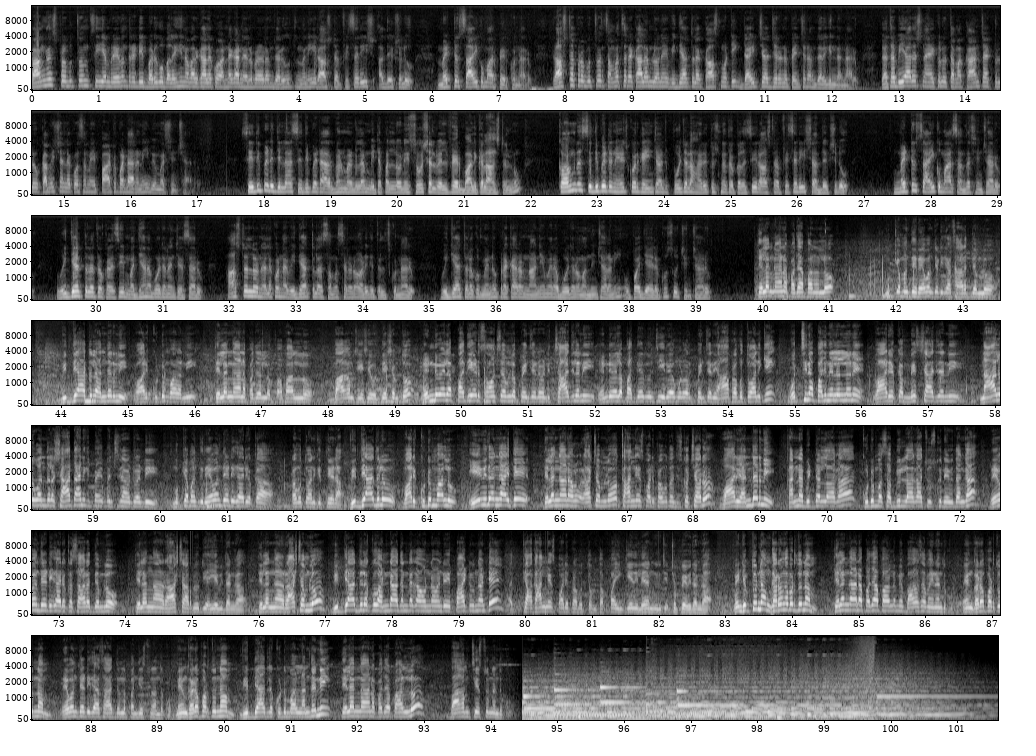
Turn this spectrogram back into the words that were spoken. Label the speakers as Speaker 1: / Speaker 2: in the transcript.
Speaker 1: కాంగ్రెస్ ప్రభుత్వం సీఎం రేవంత్ రెడ్డి బడుగు బలహీన వర్గాలకు అండగా నిలబడడం జరుగుతుందని రాష్ట్ర ఫిషరీస్ అధ్యక్షులు మెట్టు సాయి కుమార్ పేర్కొన్నారు. రాష్ట్ర ప్రభుత్వం సంవత్సర కాలంలోనే విద్యార్థుల కాస్మోటిక్ డైట్ ఛార్జీలను పెంచడం జరిగిందన్నారు. గత బీఆర్ఎస్ నాయకులు తమ కాంట్రాక్టులు కమిషన్ల కోసమే పాటుపడ్డారని విమర్శించారు. సిద్దిపేట జిల్లా సిద్దిపేట అర్బన్ మండలం మిటపల్లిలోని సోషల్ వెల్ఫేర్ బాలికల హాస్టల్ను కాంగ్రెస్ సిద్దిపేట నియోజకవర్గ ఇన్ఛార్జ్ పూజల హరికృష్ణతో కలిసి రాష్ట్ర ఫిషరీస్ అధ్యక్షుడు మెట్టు సాయి కుమార్ సందర్శించారు. విద్యార్థులతో కలిసి మధ్యాహ్న భోజనం చేశారు. హాస్టల్లో నెలకొన్న విద్యార్థుల సమస్యలను అడిగి తెలుసుకున్నారు. విద్యార్థులకు మెను ప్రకారం నాణ్యమైన భోజనం అందించాలని ఉపాధ్యాయులకు సూచించారు.
Speaker 2: తెలంగాణ పదాపాలనలో ముఖ్యమంత్రి రేవంత్ రెడ్డి గారి సారథ్యంలో విద్యార్థులందరినీ వారి కుటుంబాలని తెలంగాణ ప్రజల పాలనలో భాగం చేసే ఉద్దేశంతో రెండు వేల పదిహేడు సంవత్సరంలో పెంచినటువంటి ఛార్జీలని రెండు వేల పద్దెనిమిది నుంచి ఇరవై మూడు వరకు పెంచిన ఆ ప్రభుత్వానికి వచ్చిన పది నెలల్లోనే వారి యొక్క మెస్ ఛార్జీలని నాలుగు వందల శాతానికి పెంచినటువంటి ముఖ్యమంత్రి రేవంత్ రెడ్డి గారి యొక్క ప్రభుత్వానికి తేడా. విద్యార్థులు వారి కుటుంబాలు ఏ విధంగా అయితే తెలంగాణ రాష్ట్రంలో కాంగ్రెస్ పార్టీ ప్రభుత్వం తీసుకొచ్చారు. వారి అందరినీ కన్న బిడ్డల్లాగా కుటుంబ సభ్యుల్లాగా చూసుకునే విధంగా రేవంత్ రెడ్డి గారి యొక్క సారథ్యంలో తెలంగాణ రాష్ట్ర అభివృద్ధి అయ్యే విధంగా. తెలంగాణ రాష్ట్రంలో విద్యార్థులకు అండాదండగా ఉన్నటువంటి పార్టీ ఉందంటే కాంగ్రెస్ పార్టీ ప్రభుత్వం తప్ప ఇంకేది లేదని చెప్పే విధంగా. మేము చెప్తున్నాం గర్వంగా పడుతున్నాం. తెలంగాణ ప్రజాపాలనలో మేము భాగస్వామైనందుకు. మేము గర్వపడుతున్నాం రేవంత్ రెడ్డి గారి సారథ్యంలో పనిచేస్తున్నందుకు. మేము గర్వపడుతున్నాం విద్యార్థుల కుటుంబాలందరినీ తెలంగాణ ప్రజాపాలనలో భాగం చేస్తున్నందుకు.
